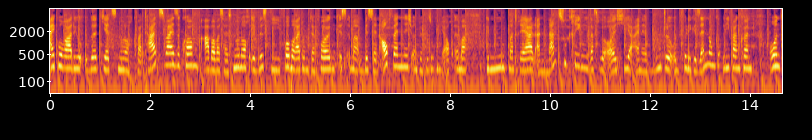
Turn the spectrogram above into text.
Eiko Radio wird jetzt nur noch quartalsweise kommen, aber was heißt nur noch? Ihr wisst, die Vorbereitung der Folgen ist immer ein bisschen aufwendig und wir versuchen ja auch immer genügend Material an Land zu kriegen, dass wir euch hier eine gute und füllige Sendung liefern können. Und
